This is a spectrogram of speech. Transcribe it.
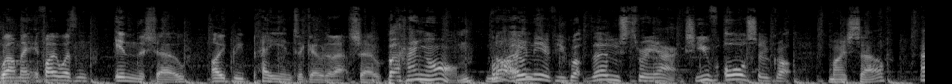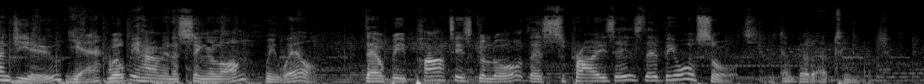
Well, mate, if I wasn't in the show, I'd be paying to go to that show. But hang on, not Why? only have you got those three acts, you've also got myself and you. Yeah. We'll be having a sing along. We will. There'll be parties galore, there's surprises, there'll be all sorts. Don't build it up too much.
